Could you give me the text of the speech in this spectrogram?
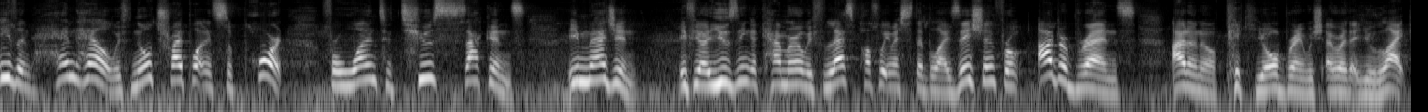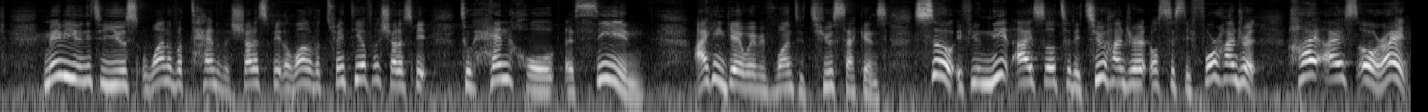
even handheld with no tripod and support for 1 to 2 seconds. Imagine if you are using a camera with less powerful image stabilization from other brands, I don't know, pick your brand, whichever that you like. Maybe you need to use 1 over 10 of the shutter speed or 1 over 20 of the shutter speed to handhold a scene. I can get away with 1 to 2 seconds. So if you need ISO 3200 or 6400, high ISO, right?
